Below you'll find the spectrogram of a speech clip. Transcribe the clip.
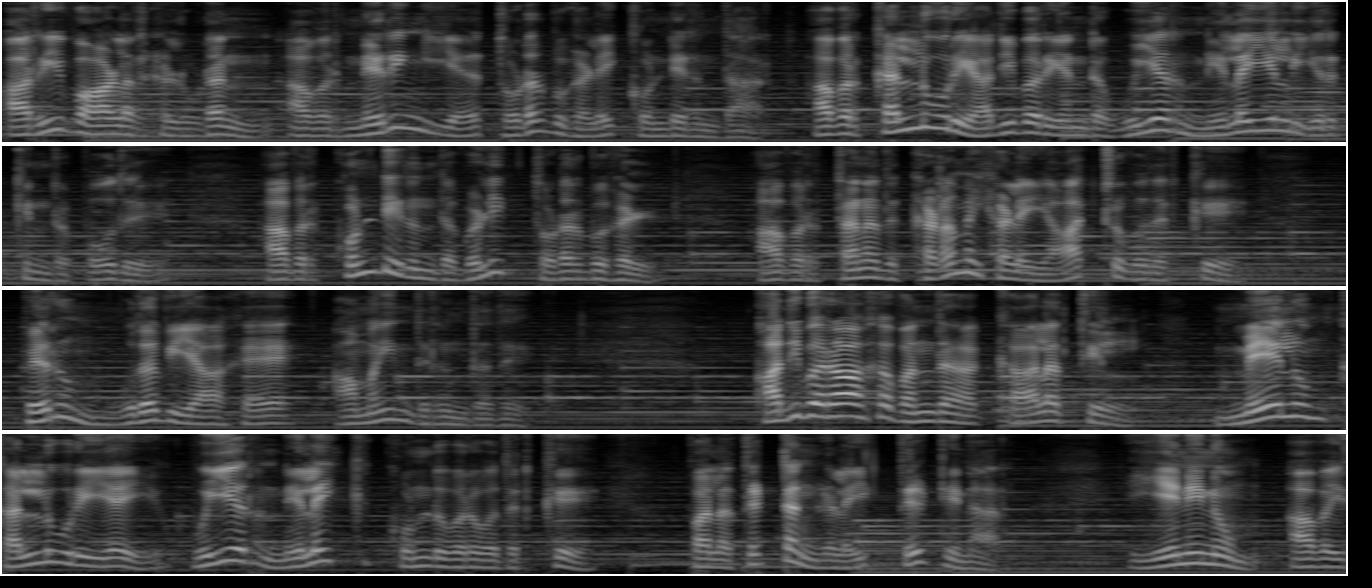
அறிவாளர்களுடன் அவர் நெருங்கிய தொடர்புகளை கொண்டிருந்தார். அவர் கல்லூரி அதிபர் என்ற உயர் நிலையில் இருக்கின்ற போது அவர் கொண்டிருந்த வெளித்தொடர்புகள் அவர் தனது கடமைகளை ஆற்றுவதற்கு பெரும் உதவியாக அமைந்திருந்தது. அதிபராக வந்த அக்காலத்தில் மேலும் கல்லூரியை உயர் நிலைக்கு கொண்டு வருவதற்கு பல திட்டங்களை தீட்டினார். எனினும் அவை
